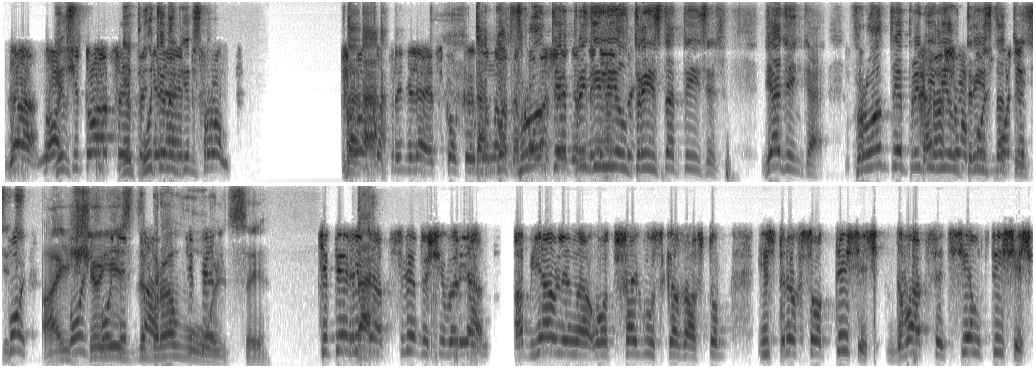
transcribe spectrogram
Да, но Ген... ситуация не Путин, а Генс... фронт. Фронт да. определяет, сколько ему так, надо. Вот фронт и определил 300 тысяч. Дяденька, фронт и определил Хорошо, 300 будет, тысяч. Пусть, а пусть еще есть добровольцы. Теперь, Да. ребят, следующий вариант. Объявлено, вот Шойгу сказал, что из 300 тысяч 27 тысяч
